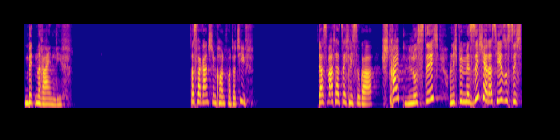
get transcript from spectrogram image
mitten reinlief. Das war ganz schön konfrontativ. Das war tatsächlich sogar streitlustig und ich bin mir sicher, dass Jesus sich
